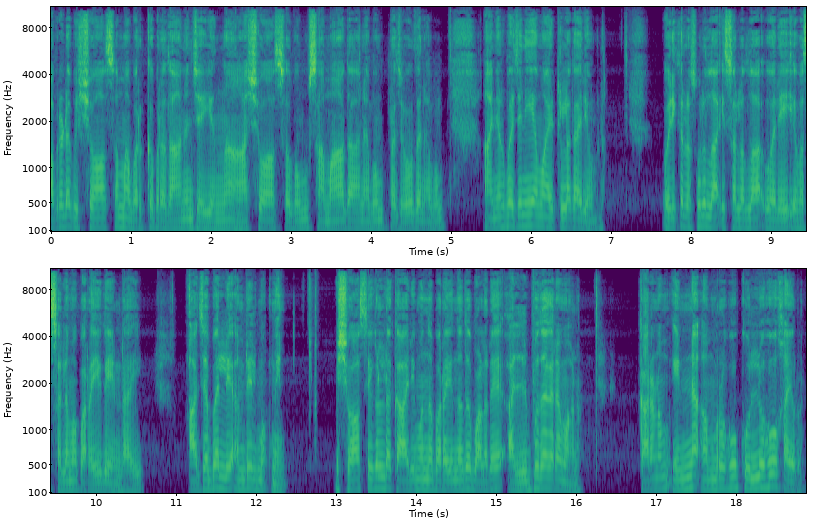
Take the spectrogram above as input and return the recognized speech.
അവരുടെ വിശ്വാസം അവർക്ക് പ്രദാനം ചെയ്യുന്ന ആശ്വാസവും സമാധാനവും പ്രചോദനവും അനിർവചനീയമായിട്ടുള്ള കാര്യമാണ്. ഒരിക്കൽ റസൂലുള്ളാഹി സ്വല്ലല്ലാഹു അലൈ വസ്ലമ പറയുകയുണ്ടായി അജബൽ അംരിൽ മൊഹ്മീൻ വിശ്വാസികളുടെ കാര്യമെന്ന് പറയുന്നത് വളരെ അത്ഭുതകരമാണ്. കാരണം ഇന്ന അമ്രുഹു കുല്ലുഹു ഖൈറുൻ.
